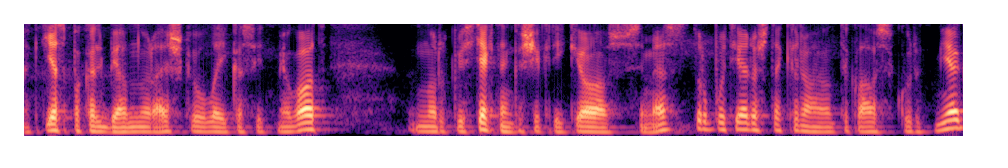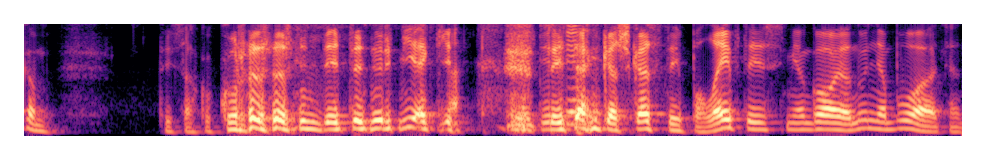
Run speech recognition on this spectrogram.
nakties pakalbėjom, nu ir aišku, laikas eit miegot. Nu ir vis tiek ten kažkiek reikėjo susimest truputėlį šitą kelionę, tai klausiu, kur miegam. Tai sako, kur randėti ir mėgi. tai teisingai. ten kažkas tai po laiptais miegojo, nu nebuvo ten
